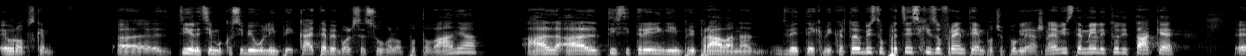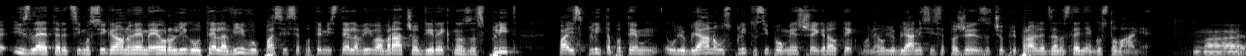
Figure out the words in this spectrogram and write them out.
evropskem? Uh, ti, recimo, ko si bil v Olimpiji, kaj tebe bolj sesuvalo? Potovanja ali, ali tisti treningi in priprava na dve tekmi? Ker to je v bistvu precej schizofren tempo, če pogledaš. Ne? Vi ste imeli tudi take eh, izlete, recimo si igral, ne vem, Euroligo v Tel Avivu, pa si se potem iz Tel Aviva vračal direktno za Split, pa iz Splita potem v Ljubljano, v Splitu si pa vmes še igral tekmo. Ne? V Ljubljani si se pa že začel pripravljati za naslednje gostovanje. Ma,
